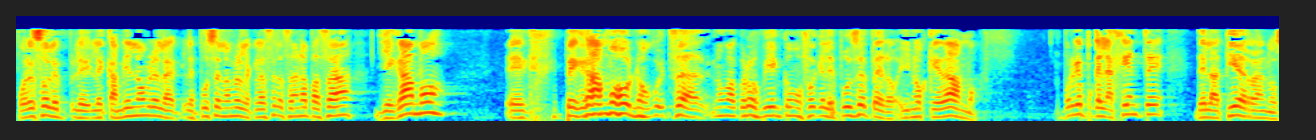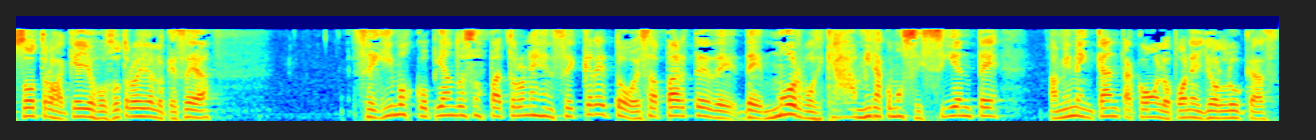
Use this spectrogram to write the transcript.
por eso le, cambié el nombre, le puse el nombre de la clase la semana pasada, llegamos, eh, pegamos, o sea, no me acuerdo bien cómo fue que le puse, pero y nos quedamos. ¿Por qué? Porque la gente de la tierra, nosotros, aquellos, vosotros, ellos, lo que sea, seguimos copiando esos patrones en secreto, esa parte de, de morbo, de que, ah, mira cómo se siente. A mí me encanta cómo lo pone George Lucas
